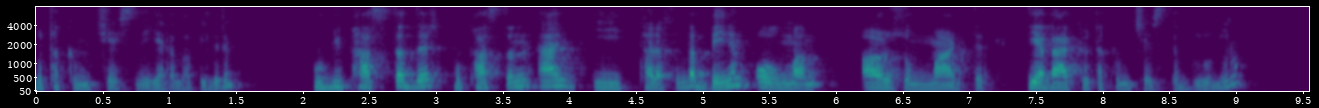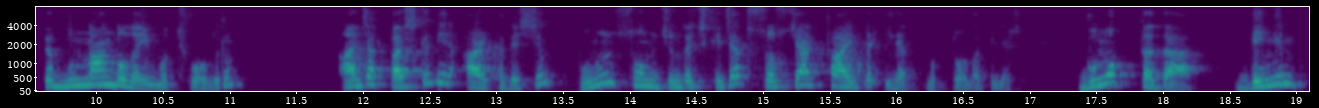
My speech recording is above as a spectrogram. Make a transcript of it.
bu takım içerisinde yer alabilirim. Bu bir pastadır. Bu pastanın en iyi tarafında benim olmam arzum vardır diye belki o takım içerisinde bulunurum. Ve bundan dolayı motive olurum. Ancak başka bir arkadaşım bunun sonucunda çıkacak sosyal fayda ile mutlu olabilir. Bu noktada benim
